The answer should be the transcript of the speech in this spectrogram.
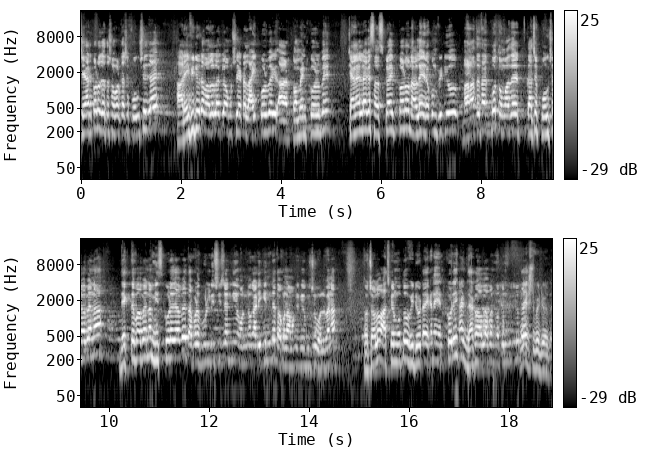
শেয়ার করো যাতে সবার কাছে পৌঁছে যায়। আর এই ভিডিওটা ভালো লাগলে অবশ্যই একটা লাইক করবে আর কমেন্ট করবে। চ্যানেলটাকে সাবস্ক্রাইব করো নাহলে এরকম ভিডিও বানাতে থাকব তোমাদের কাছে পৌঁছাবে না দেখতে পাবে না মিস করে যাবে তারপরে ভুল ডিসিশন নিয়ে অন্য গাড়ি কিনলে তখন আমাকে কেউ কিছু বলবে না। তো চলো আজকের মতো ভিডিওটা এখানে এন্ড করি। দেখা হবে আবার নতুন ভিডিওতে নেক্সট ভিডিওতে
